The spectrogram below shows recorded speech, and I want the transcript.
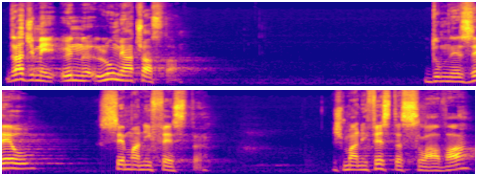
Dragii mei, în lumea aceasta, Dumnezeu se manifestă. Își manifestă slava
